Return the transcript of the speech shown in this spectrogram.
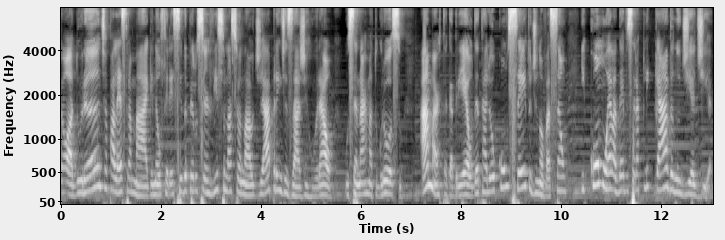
Ó, durante a palestra magna oferecida pelo Serviço Nacional de Aprendizagem Rural, o Senar Mato Grosso, a Marta Gabriel detalhou o conceito de inovação e como ela deve ser aplicada no dia a dia.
